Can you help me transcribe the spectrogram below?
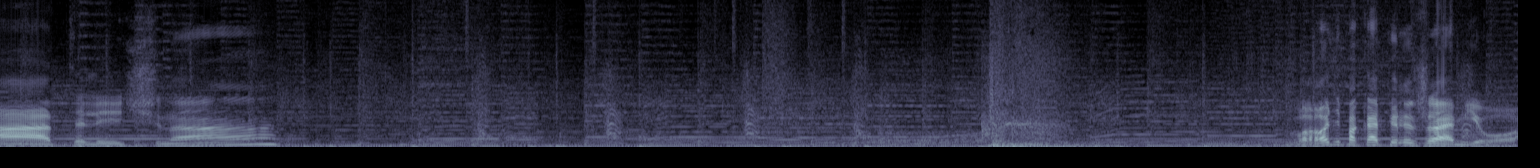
Отлично. Вроде пока опережаем его.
